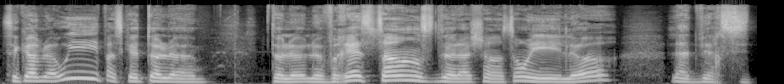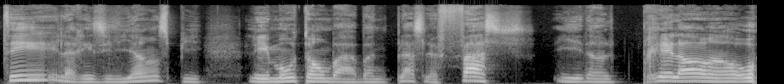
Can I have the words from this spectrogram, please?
C'est comme là, oui, parce que t'as le, le, vrai sens de la chanson est là, l'adversité, la résilience, puis les mots tombent à la bonne place. Le face, il est dans le prélat en haut.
